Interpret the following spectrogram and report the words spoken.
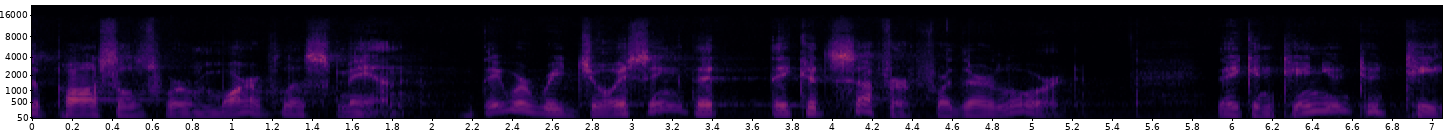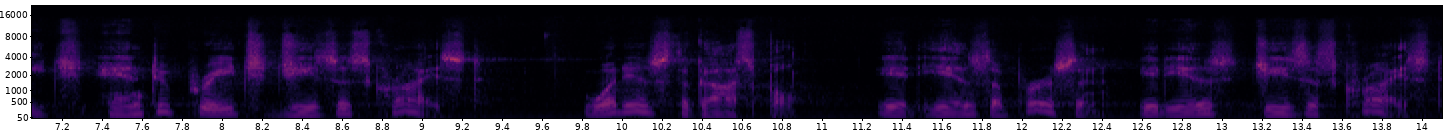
apostles were marvelous men. They were rejoicing that they could suffer for their Lord. They continued to teach and to preach Jesus Christ. What is the gospel? It is a person. It is Jesus Christ.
